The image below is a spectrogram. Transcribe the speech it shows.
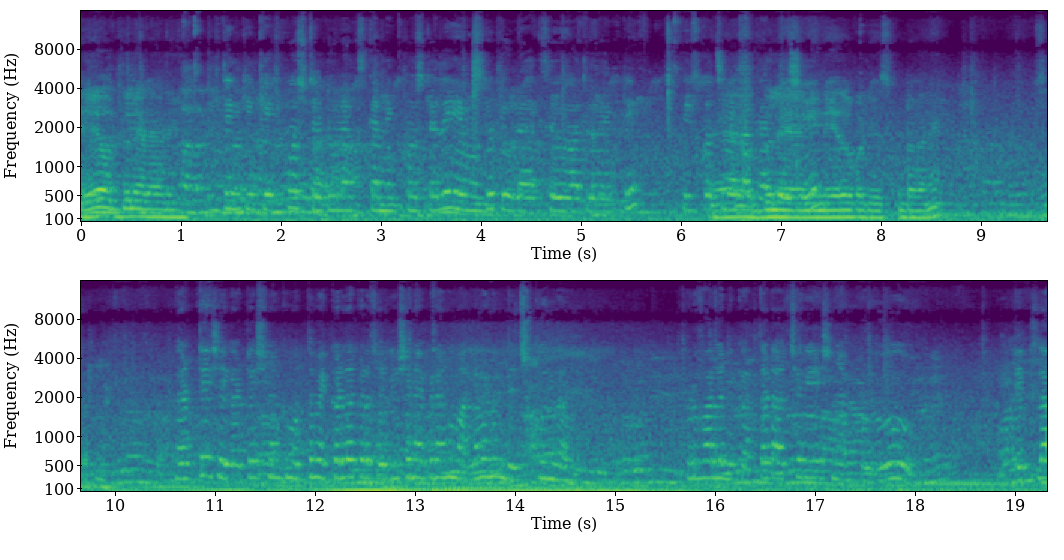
ఏ వద్దులే దీనికి ఎక్కువ వస్తుంది టూ ల్యాక్స్ కన్నా ఎక్కువ వస్తుంది. ఏముంటుంది టూ ల్యాక్స్ అట్లా పెట్టి తీసుకొచ్చి వద్దులే నేను ఏదో ఒకటి చేసుకుంటా కానీ సర్లే. కట్టేసి కట్టేసినాక మొత్తం ఎక్కడిదక్కడ సొల్యూషన్ అయిపోయినాక మళ్ళీ మనం తెచ్చుకుందాం. ఇప్పుడు వాళ్ళని నీకు అంత టార్చర్ చేసినప్పుడు ఎట్లా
